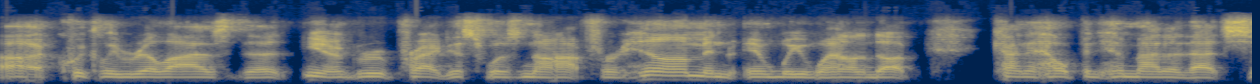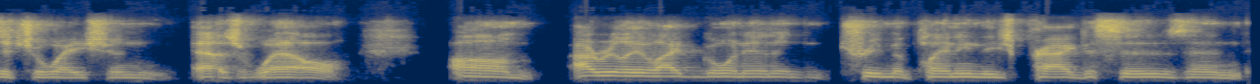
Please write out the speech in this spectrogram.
uh, quickly realized that you know group practice was not for him, and, and we wound up kind of helping him out of that situation as well. Um, I really like going in and treatment planning these practices and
